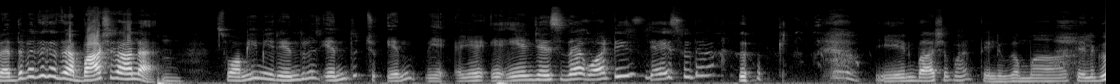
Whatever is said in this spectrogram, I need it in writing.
పెద్ద పెద్ద కదా భాష రాలా. స్వామి మీరు ఎందులో ఎందు ఏ- చేస్తుందా వాట్ ఈస్ చేస్తుందా ఏం భాష మా? తెలుగు అమ్మా తెలుగు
